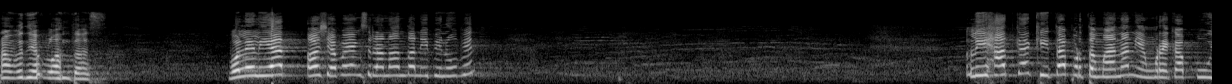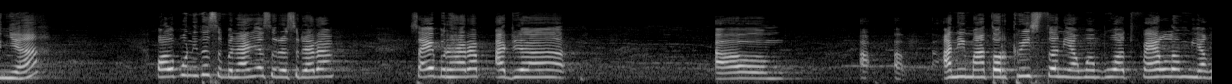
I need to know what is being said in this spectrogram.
rambutnya pelontos. Boleh lihat, oh siapa yang sudah nonton Ipin Upin? Lihatkah kita pertemanan yang mereka punya? Walaupun itu sebenarnya saudara-saudara, saya berharap ada um, animator Kristen yang membuat film yang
